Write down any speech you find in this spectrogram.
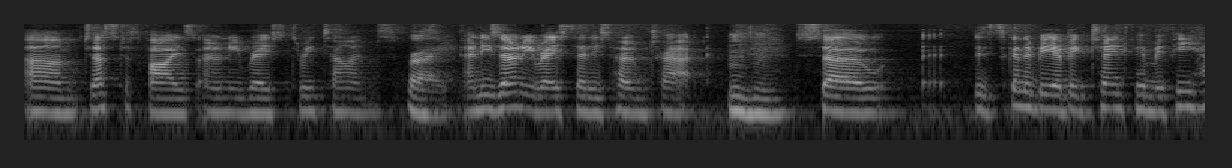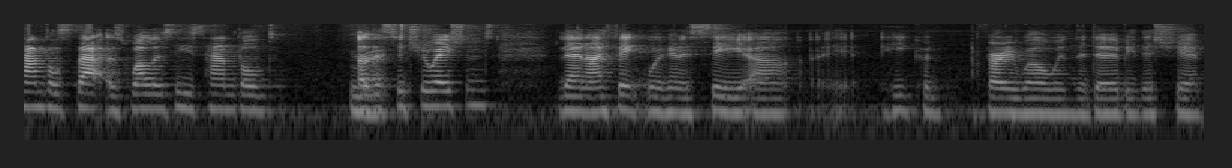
Um, Justify's only raced three times Right. and he's only raced at his home track. Mm-hmm. So uh, it's going to be a big change for him. If he handles that as well as he's handled other situations, then I think we're going to see uh, he could very well win the Derby this year.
